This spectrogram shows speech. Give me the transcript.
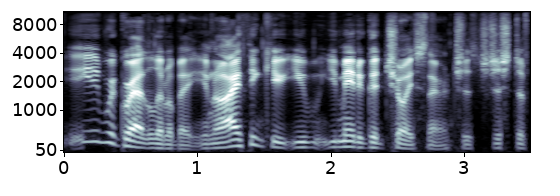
you regret a little bit you know i think you you you made a good choice there just just to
